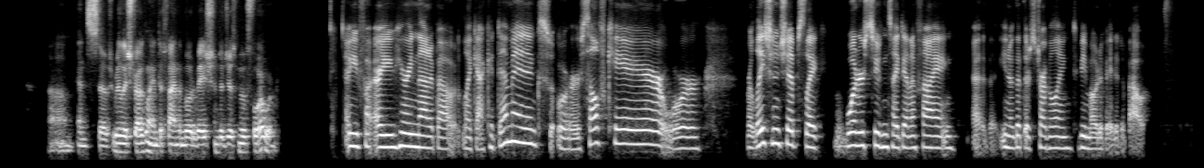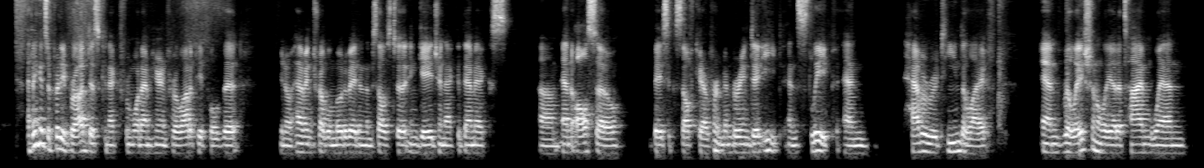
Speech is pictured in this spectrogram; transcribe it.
um, and so really struggling to find the motivation to just move forward Are you are you hearing that about like academics or self care or relationships? Like, what are students identifying? Uh, you know that they're struggling to be motivated about. I think it's a pretty broad disconnect from what I'm hearing for a lot of people that you know having trouble motivating themselves to engage in academics um, and also basic self-care remembering to eat and sleep and have a routine to life and relationally at a time when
